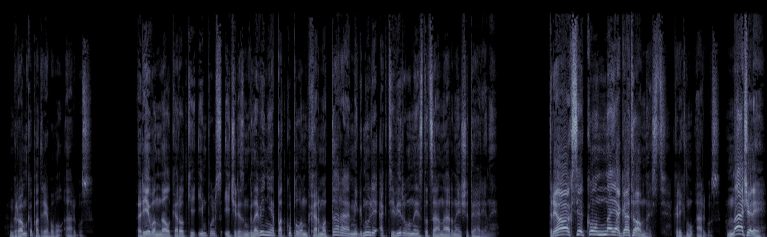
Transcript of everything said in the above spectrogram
— громко потребовал Аргус. Риван дал короткий импульс, и через мгновение под куполом Дхармотара мигнули активированные стационарные щиты арены. «Трехсекундная готовность!» — крикнул Аргус. «Начали!»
